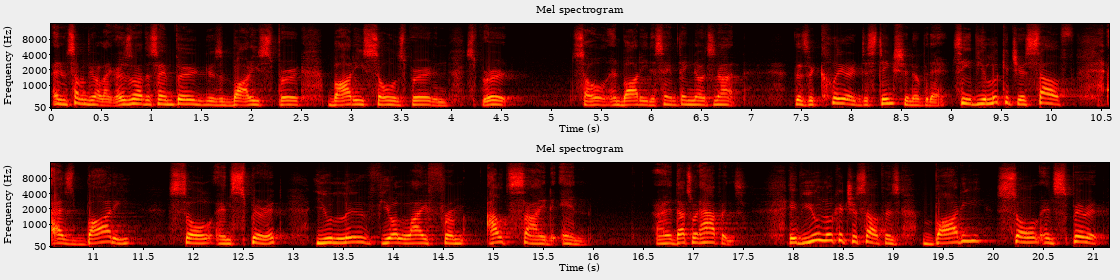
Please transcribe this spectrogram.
And some of you are like, isn't that the same thing? Is body, spirit, body, soul, and spirit, and spirit, soul, and body the same thing? No, it's not. There's a clear distinction over there. See, if you look at yourself as body, soul, and spirit. You live your life from outside in. All right, that's what happens. If you look at yourself as body, soul, and spirit,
